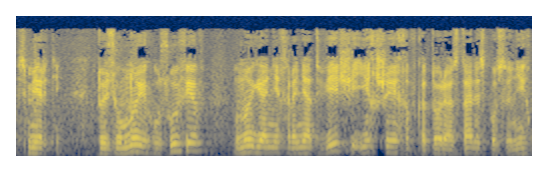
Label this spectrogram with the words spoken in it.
смерти. То есть у многих усуфиев, многие они хранят вещи их шейхов, которые остались после них.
